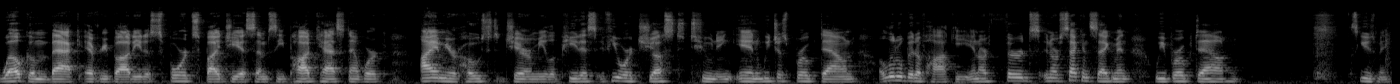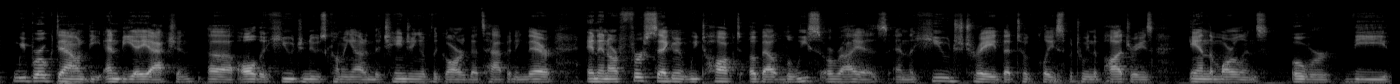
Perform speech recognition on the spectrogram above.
Welcome back, everybody, to Sports by GSMC Podcast Network. I am your host, Jeremy Lapidus. If you are just tuning in, we just broke down a little bit of hockey. In our third, in our second segment, we broke down. Excuse me. We broke down the NBA action, uh, all the huge news coming out, and the changing of the guard that's happening there. And in our first segment, we talked about Luis Arraez and the huge trade that took place between the Padres and the Marlins over the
